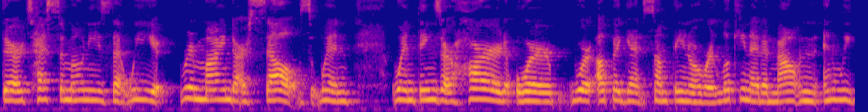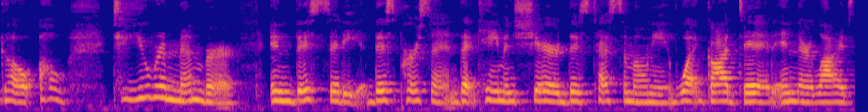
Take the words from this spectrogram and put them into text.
There are testimonies that we remind ourselves when, when things are hard or we're up against something or we're looking at a mountain and we go, oh, do you remember in this city, this person that came and shared this testimony of what God did in their lives?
